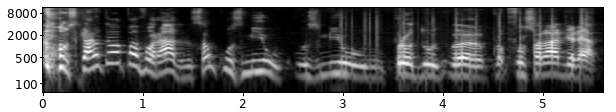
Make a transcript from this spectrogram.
os caras estão apavorados, não são com os mil, os mil produtos, uh, funcionários diretos.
